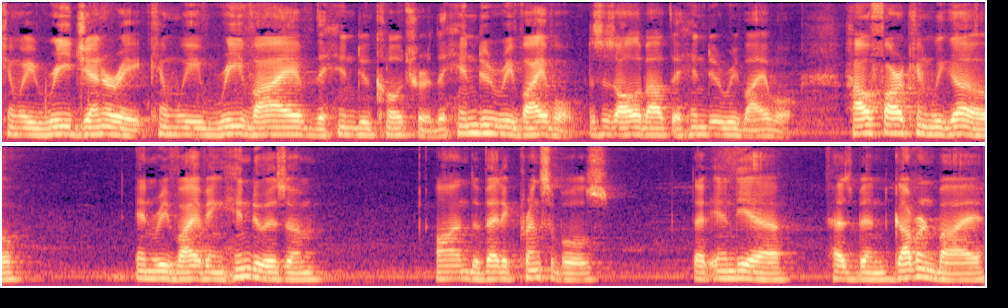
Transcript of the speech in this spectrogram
Can we regenerate? Can we revive the Hindu culture, the Hindu revival? This is all about the Hindu revival how far can we go in reviving Hinduism on the Vedic principles that India has been governed by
